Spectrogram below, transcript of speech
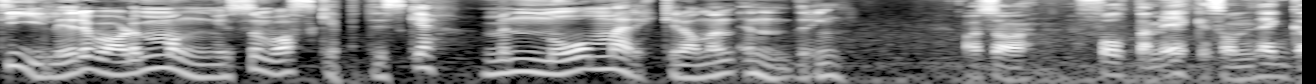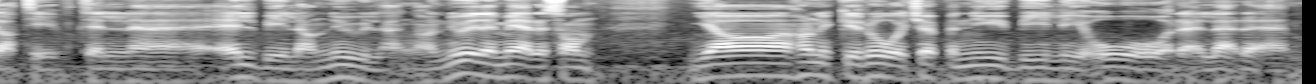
Tidligere var det mange som var skeptiske, men nå merker han en endring. Altså, Folk de er ikke så negative til eh, elbiler nå lenger. Nå er det mer sånn ja, har nå ikke råd å kjøpe en ny bil i år, eller eh,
